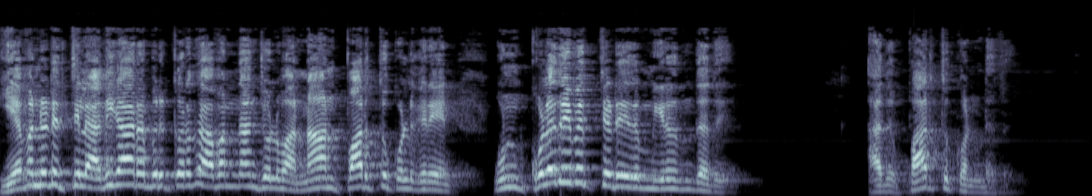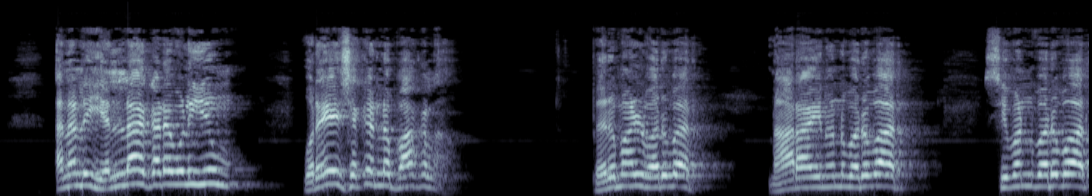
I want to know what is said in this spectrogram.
எவனிடத்தில் அதிகாரம் இருக்கிறதோ அவன் தான் சொல்லுவான் நான் பார்த்து கொள்கிறேன். உன் குலதெய்வத்திடம் இருந்தது. அது பார்த்து கொண்டது. அதனால் எல்லா கடவுளையும் ஒரே செகண்டில் பார்க்கலாம். பெருமாள் வருவார் நாராயணன் வருவார் சிவன் வருவார்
